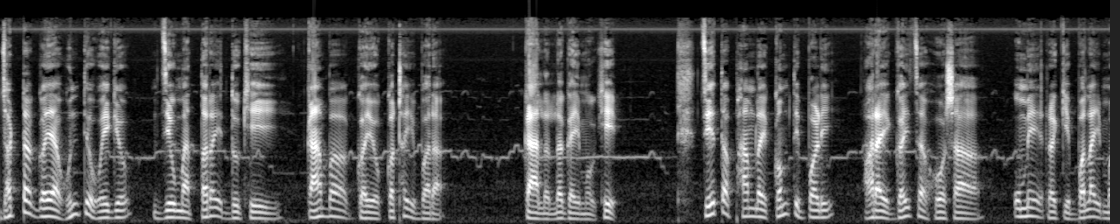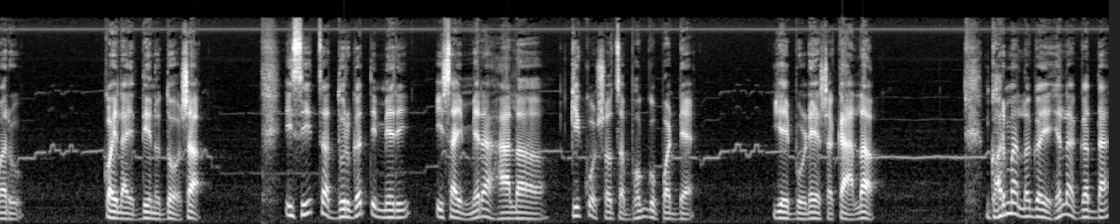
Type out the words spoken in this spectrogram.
झट्ट गया हुन्थ्यो होइग्यो जिउमा तरै दुखी काँब गयो कठै बर। कालो लगाइ मुखी। चेत फामलाई कम्ती बढी हराइ गइछ होस। उमेर कि बलाइ मरु। कैलाई दिनु दोष इसी छ दुर्गति मेरी इसाई मेरा हाल किको सोच भोग्गु पड्या। यही बुढेस काल। घरमा लगए हेला गद्दा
